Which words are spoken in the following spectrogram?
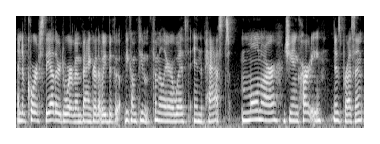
And of course, the other dwarven banker that we've become familiar with in the past, Molnar Giancardi, is present,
